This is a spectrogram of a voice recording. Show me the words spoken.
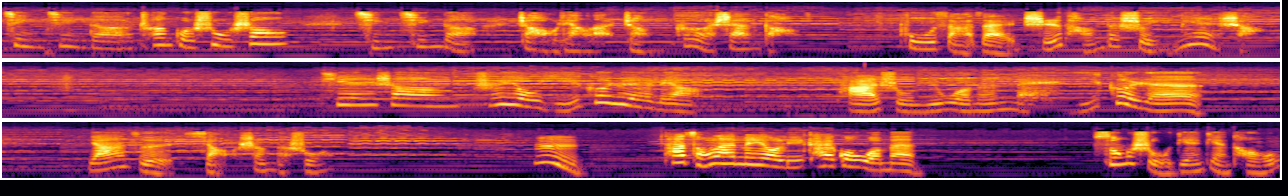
静静地穿过树梢，轻轻地照亮了整个山岗，铺洒在池塘的水面上。天上只有一个月亮，它属于我们每一个人。鸭子小声地说：“嗯。”他从来没有离开过我们。松鼠点点头，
